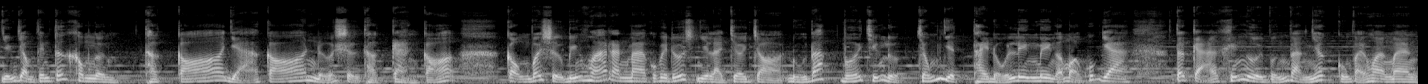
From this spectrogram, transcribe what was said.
những dòng tin tức không ngừng thật có, giả có, nửa sự thật càng có. Cộng với sự biến hóa ranh ma của virus như là chơi trò, đuổi bắt với chiến lược chống dịch, thay đổi liên miên ở mọi quốc gia, tất cả khiến người vững vàng nhất cũng phải hoang mang.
